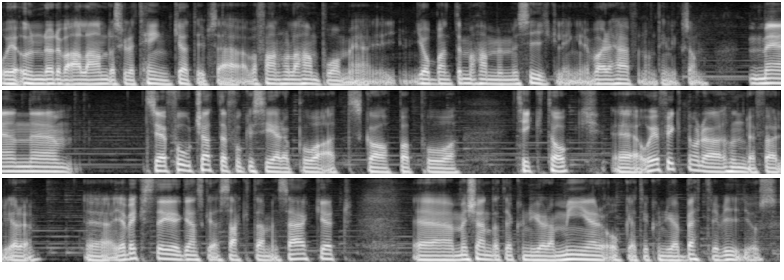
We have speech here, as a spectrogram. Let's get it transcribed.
och jag undrade vad alla andra skulle tänka. Typ så här, vad fan håller han på med? Jobbar inte han med musik längre? Vad är det här för någonting liksom? Men ehm, så jag fortsatte fokusera på att skapa på TikTok eh, och jag fick några hundra följare. Eh, jag växte ganska sakta men säkert. Eh, men kände att jag kunde göra mer och att jag kunde göra bättre videos.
